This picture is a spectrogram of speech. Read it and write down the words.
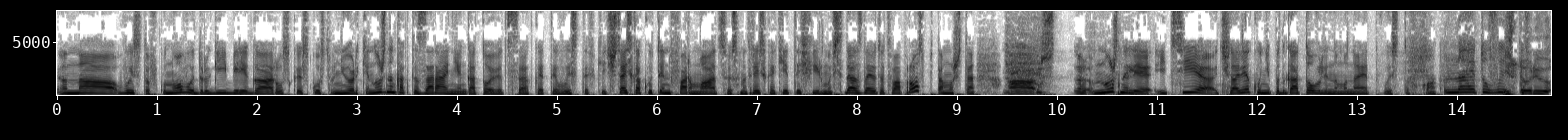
на выставку новую «Другие берега. Русское искусство» в Нью-Йорке, нужно как-то заранее готовиться к этой выставке, читать какую-то информацию, смотреть какие-то фильмы? Всегда задают этот вопрос, потому что а, Э, нужно ли идти человеку неподготовленному на эту выставку? На эту выставку. Историю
